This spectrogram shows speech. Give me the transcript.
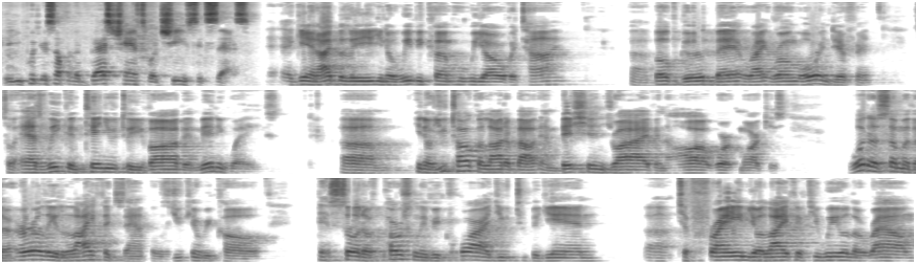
and you put yourself in the best chance to achieve success. Again, I believe you know we become who we are over time, uh, both good, bad, right, wrong, or indifferent. So as we continue to evolve in many ways, um, you know, you talk a lot about ambition, drive, and hard work, Marques. What are some of the early life examples you can recall that sort of personally required you to begin uh, to frame your life, if you will, around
